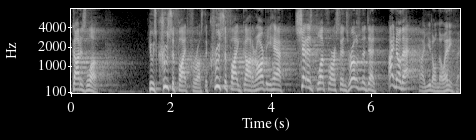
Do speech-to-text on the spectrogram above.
God is love. He was crucified for us. The crucified God on our behalf shed his blood for our sins, rose from the dead. I know that. No, you don't know anything.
